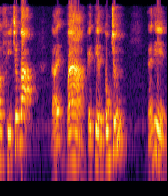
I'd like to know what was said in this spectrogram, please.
uh, phí trước bạ. Đấy và cái tiền công chứng. Đấy thì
